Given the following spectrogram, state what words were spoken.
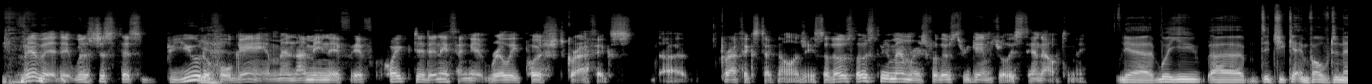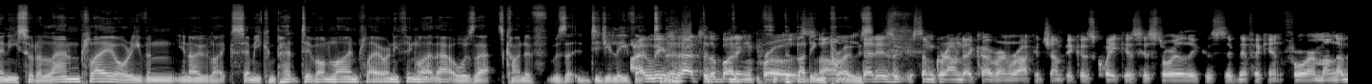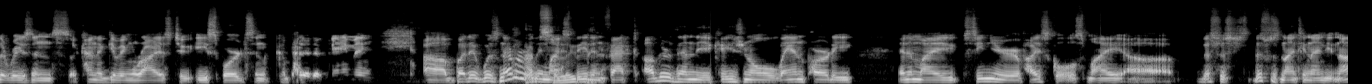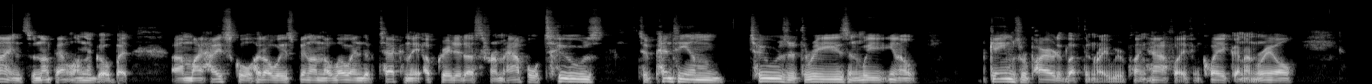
vivid. it was just this beautiful yeah. game, and I mean, if if Quake did anything, it really pushed graphics uh, graphics technology. So those those three memories for those three games really stand out to me. Yeah, were you? Uh, did you get involved in any sort of LAN play, or even you know like semi-competitive online play, or anything like that, or was that kind of was that? Did you leave that? I leave the, that to the, the budding the, pros. The budding um, pros. That is some ground I cover in Rocket Jump because Quake is historically significant for, among other reasons, kind of giving rise to esports and competitive gaming. Uh, but it was never really Absolutely. my speed. In fact, other than the occasional LAN party. And in my senior year of high schools, my uh, this was this was 1999, so not that long ago. But uh, my high school had always been on the low end of tech, and they upgraded us from Apple IIs to Pentium twos or threes, and we, you know, games were pirated left and right. We were playing Half Life and Quake and Unreal.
